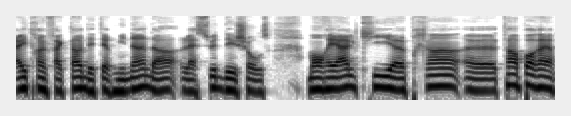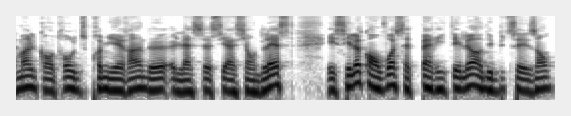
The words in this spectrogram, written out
être un facteur déterminant dans la suite des choses. Montréal qui prend temporairement le contrôle du premier rang de l'association de l'Est. Et c'est là qu'on voit cette parité-là en début de saison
